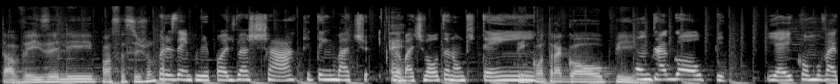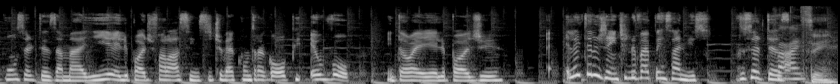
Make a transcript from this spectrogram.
talvez ele possa se juntar. Por exemplo, ele pode achar que tem bate... É. Não, bate-volta não, que tem, Tem contragolpe. contragolpe. E aí, como vai com certeza a Maria, ele pode falar assim, se tiver contragolpe, eu vou. Então aí ele pode... Ele é inteligente, ele vai pensar nisso. Com certeza. Vai. Sim.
